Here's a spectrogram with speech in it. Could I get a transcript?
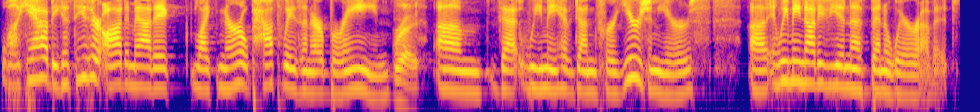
Well, yeah, because these are automatic, like neural pathways in our brain, right? Um, that we may have done for years and years, uh, and we may not even have been aware of it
